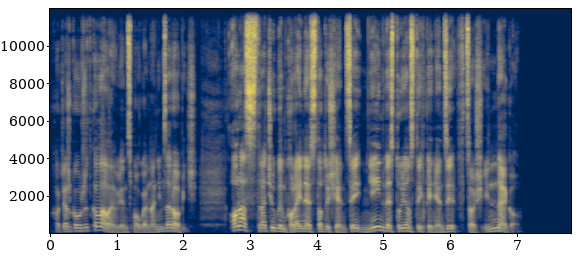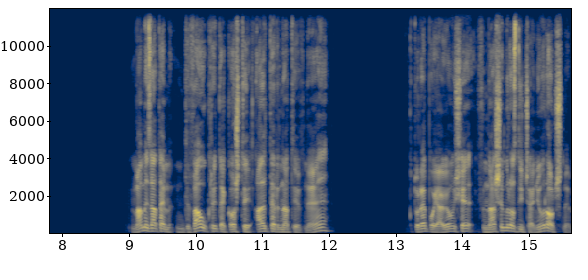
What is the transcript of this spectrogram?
Chociaż go użytkowałem, więc mogłem na nim zarobić. Oraz straciłbym kolejne 100 tysięcy, nie inwestując tych pieniędzy w coś innego. Mamy zatem dwa ukryte koszty alternatywne, które pojawią się w naszym rozliczeniu rocznym.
